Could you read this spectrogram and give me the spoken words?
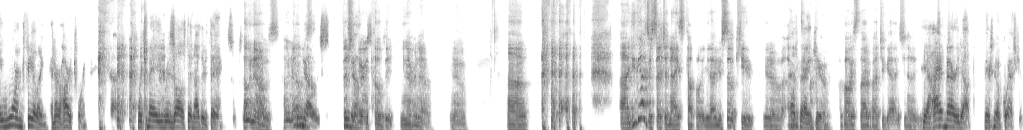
a warm feeling in her heart toward me, uh, which may result in other things. So, Who knows? Who knows? Who knows? Especially during COVID, you never know. You know. Um, uh, you guys are such a nice couple. You know, you're so cute. You know. Oh, thank you. I've always thought about you guys. You know. Yeah, I have married up. There's no question.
